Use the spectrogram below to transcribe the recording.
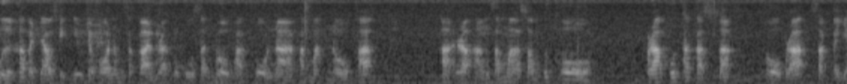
มือข้าพเจ้าสิบนิ้วจะขอน้ำสกการพระกุกูสันโธพระโคนาคมโนพระอะระหังสัมมาสัมพุทโธ พระพุทธกัสสะโทพระสักย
